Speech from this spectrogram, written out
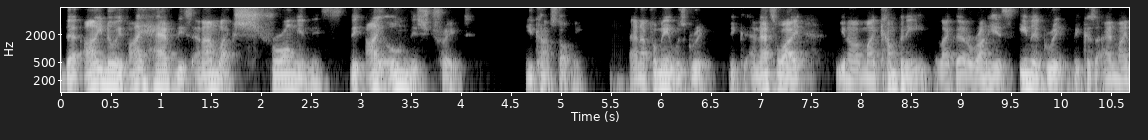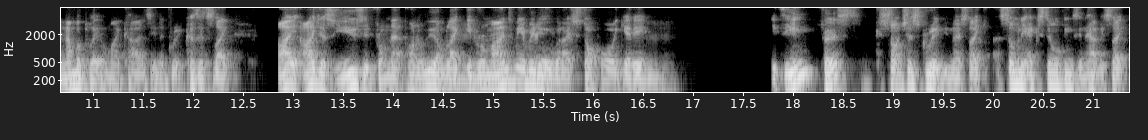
that I know if I have this and I'm like strong in this, the, I own this trait. You can't stop me. And uh, for me, it was grit, and that's why you know my company like that I run here is Inner Grit because and my number plate on my car is Inner Grit because it's like I I just use it from that point of view. I'm like it Mm. reminds me every day when I stop or I get in. It's in first. It's not just grit. You know, it's like so many external things can happen. It's like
